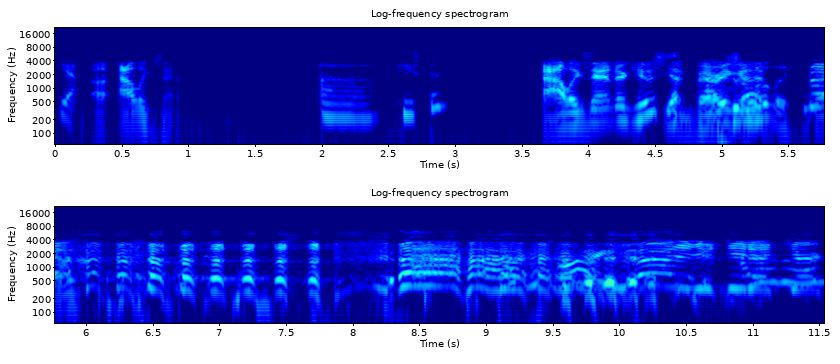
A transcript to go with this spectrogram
Yeah. Uh, Alexander. uh Houston? Alexander Houston. Yep, Very absolutely. good. That is, Sorry. Did you see that jerk?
